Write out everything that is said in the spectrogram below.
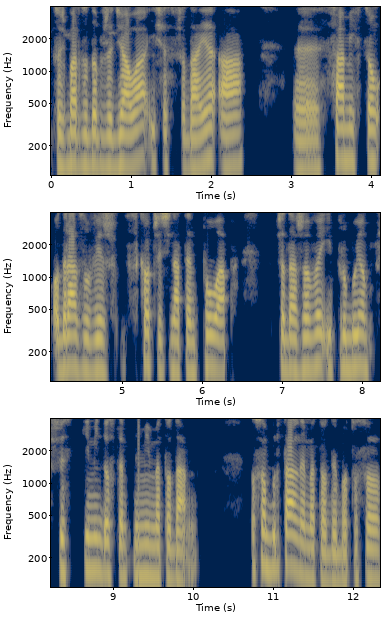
coś bardzo dobrze działa i się sprzedaje, a sami chcą od razu, wiesz, wskoczyć na ten pułap sprzedażowy i próbują wszystkimi dostępnymi metodami. To są brutalne metody, bo to są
